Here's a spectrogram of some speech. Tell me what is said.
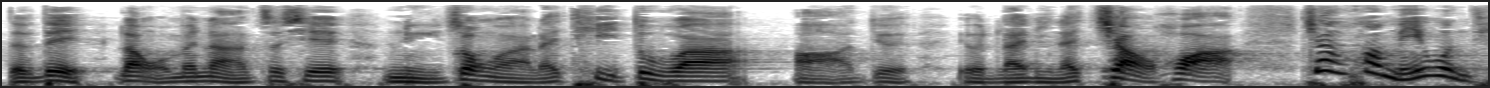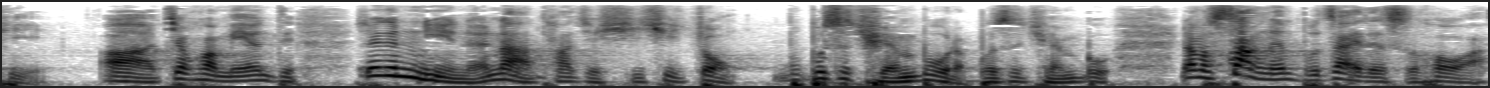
对不对？让我们呐这些女众啊来剃度啊啊，就有来你来教化，教化没问题。啊，教化没问题。这个女人呐，她就习气重，不不是全部的，不是全部。那么上人不在的时候啊，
